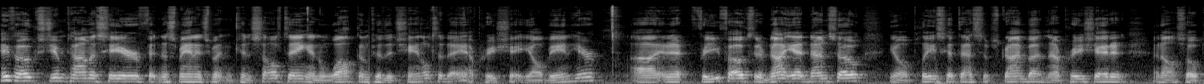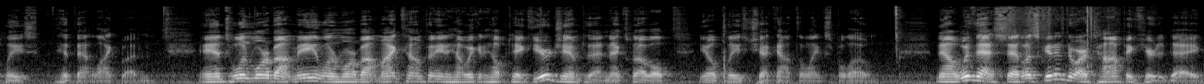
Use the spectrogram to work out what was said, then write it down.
Hey folks, Jim Thomas here, Fitness Management and Consulting, and welcome to the channel today. I appreciate y'all being here. Uh, and for you folks that have not yet done so, you know, please hit that subscribe button. I appreciate it, and also please hit that like button. And to learn more about me, learn more about my company, and how we can help take your gym to that next level, you know, please check out the links below. Now, with that said, let's get into our topic here today.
